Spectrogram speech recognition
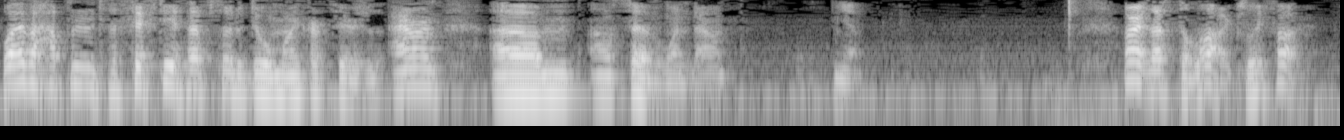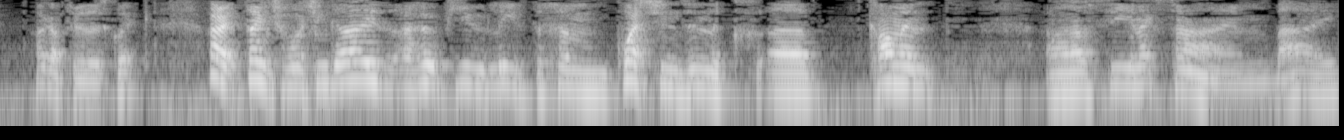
Whatever happened to the 50th episode of Dual Minecraft series with Aaron? Um, our server went down. Yeah. Alright, that's the lot, actually. Fuck. I got through this quick. Alright, thanks for watching, guys. I hope you leave the, some questions in the uh, comments. And I'll see you next time. Bye.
